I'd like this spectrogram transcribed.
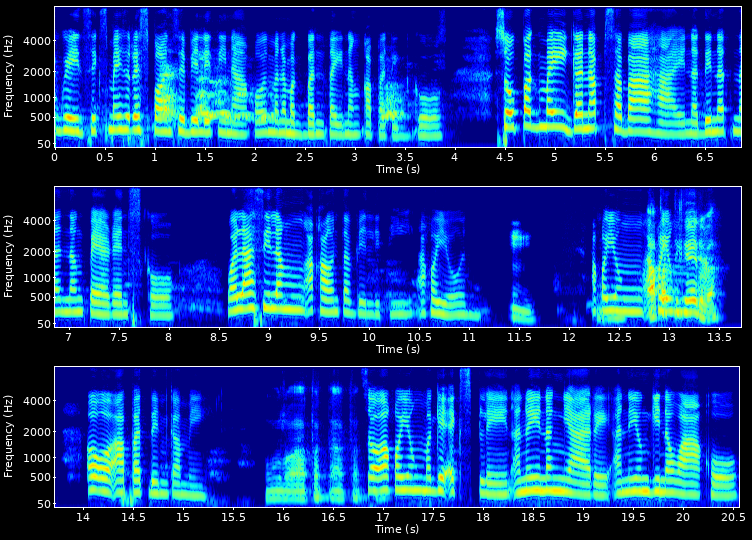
5, grade 6, may responsibility na ako na magbantay ng kapatid ko. So, pag may ganap sa bahay na dinatnan ng parents ko, wala silang accountability. Ako yun. Mm. Ako yung, ako Apat yung, din kayo, di ba? oo, apat din kami. Puro apat, apat. So, ako yung mag explain ano yung nangyari, ano yung ginawa ko,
